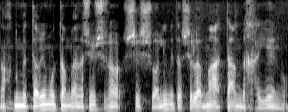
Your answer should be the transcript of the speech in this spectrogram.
אנחנו מתארים אותם באנשים ששואלים את השאלה מה הטעם בחיינו.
